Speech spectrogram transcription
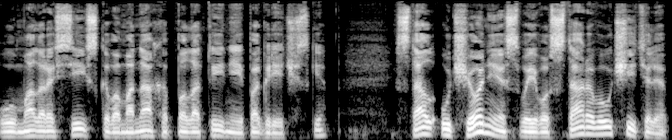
у малороссийского монаха по латыни и по-гречески, стал ученее своего старого учителя,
